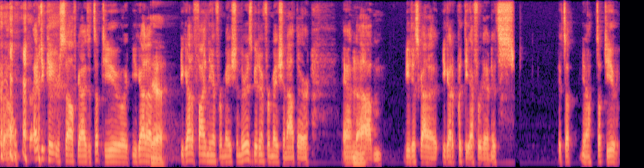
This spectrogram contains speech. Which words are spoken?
So educate yourself, guys. It's up to you. Like you gotta Yeah. you gotta find the information. There is good information out there, and Mhm. um, you just gotta you gotta put the effort in. It's it's up you know it's up to you.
